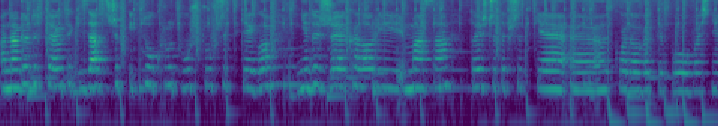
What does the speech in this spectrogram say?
a nagle dostają taki zastrzyk i cukru, tłuszczu, wszystkiego. Nie dość, że kalorii, masa, to jeszcze te wszystkie e, składowe typu właśnie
